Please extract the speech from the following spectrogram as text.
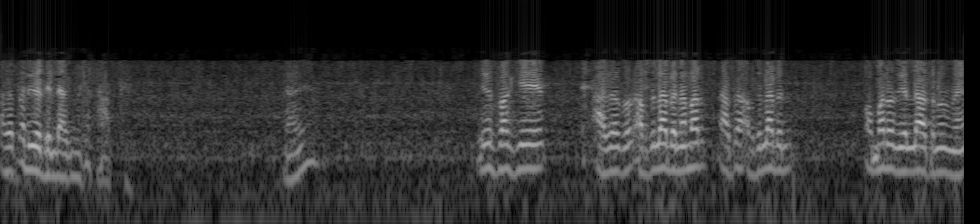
حضرت علی رضی اللہ کے ساتھ تھے۔ یعنی اس وقت یہ عبداللہ بن عمر عبداللہ بن عمر رضی اللہ تعالیٰ نے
